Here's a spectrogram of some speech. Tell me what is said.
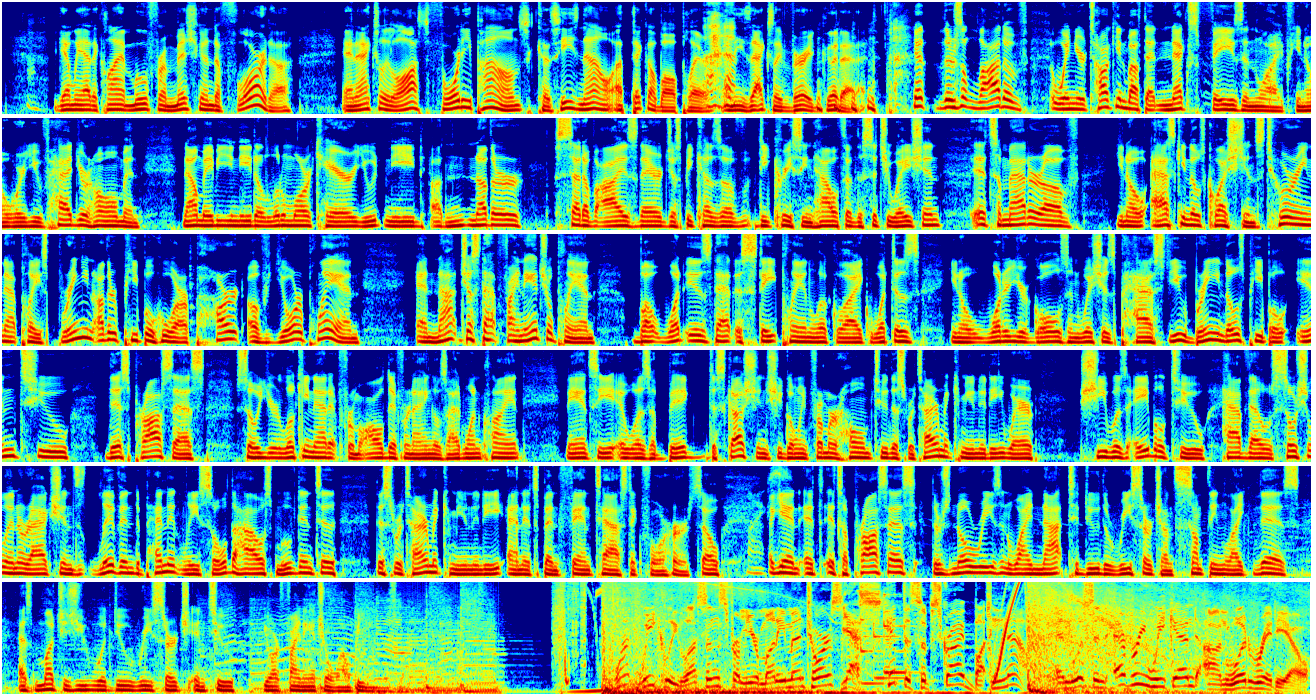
Again, we had a client move from Michigan to Florida and actually lost 40 pounds because he's now a pickleball player and he's actually very good at it. Yeah, there's a lot of, when you're talking about that next phase in life, you know, where you've had your home and now maybe you need a little more care, you need another set of eyes there just because of decreasing health or the situation. It's a matter of, you know, asking those questions, touring that place, bringing other people who are part of your plan and not just that financial plan but what is that estate plan look like? What does you know what are your goals and wishes past you? Bringing those people into this process. So you're looking at it from all different angles. I had one client nancy it was a big discussion. She going from her home to this retirement community where she was able to have those social interactions, live independently, sold the house, moved into this retirement community, and it's been fantastic for her. So, nice. again, it's it's a process. There's no reason why not to do the research on something like this as much as you would do research into your financial well-being as well. Want weekly lessons from your money mentors? Yes. Hit the subscribe button now and listen every weekend on WOOD Radio.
